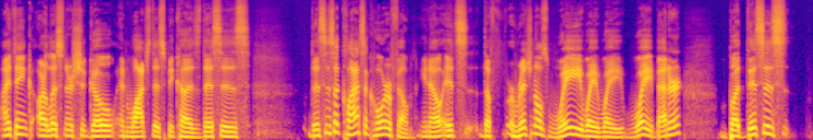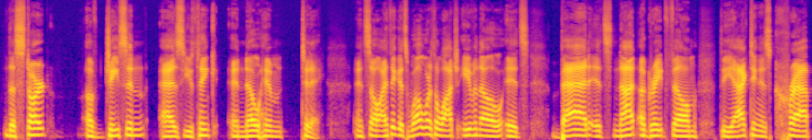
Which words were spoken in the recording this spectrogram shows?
I think our listeners should go and watch this because this is this is a classic horror film. You know, it's the original's way way way way better, but this is the start of Jason as you think and know him today. And so I think it's well worth a watch, even though it's bad. It's not a great film. The acting is crap.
